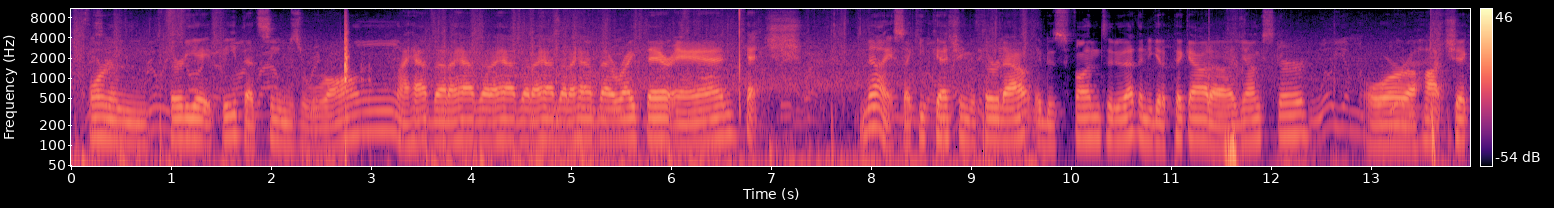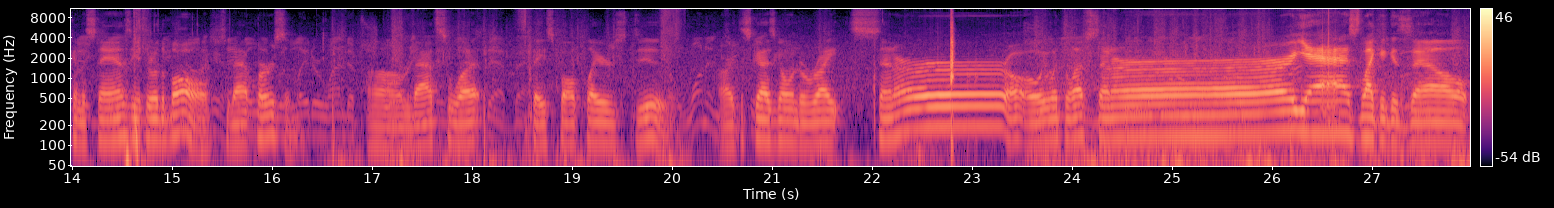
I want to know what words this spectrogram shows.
438 feet. That seems wrong. I have that, I have that, I have that, I have that, I have that right there. And catch. Nice. I keep catching the third out. It is fun to do that. Then you get to pick out a youngster or a hot chick in the stands and you throw the ball to that person. Um, that's what baseball players do. All right, this guy's going to right center. Uh oh he went to left center. Yes, like a gazelle.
